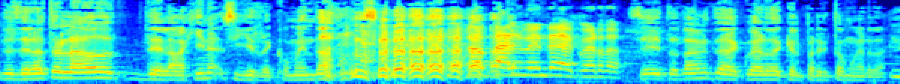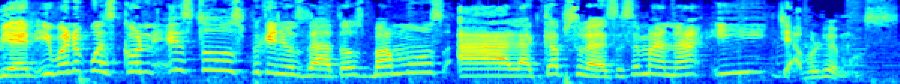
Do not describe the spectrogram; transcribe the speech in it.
Desde el otro lado de la vagina, sí, recomendados. Totalmente de acuerdo. sí, totalmente de acuerdo que el perrito muerda. Bien, y bueno, pues con estos pequeños datos vamos a la cápsula de esta semana y ya volvemos.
